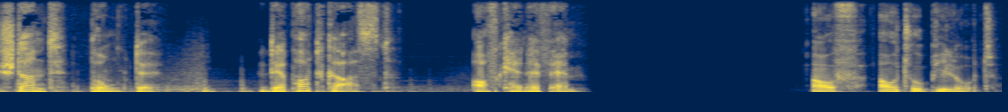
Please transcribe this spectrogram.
Standpunkte. Der Podcast auf KenFM. Auf Autopilot.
